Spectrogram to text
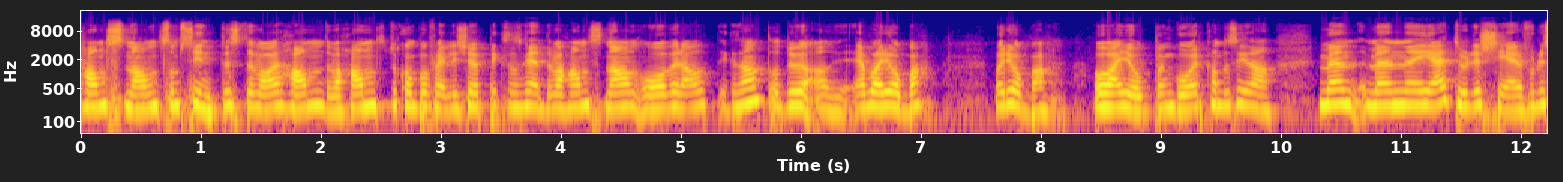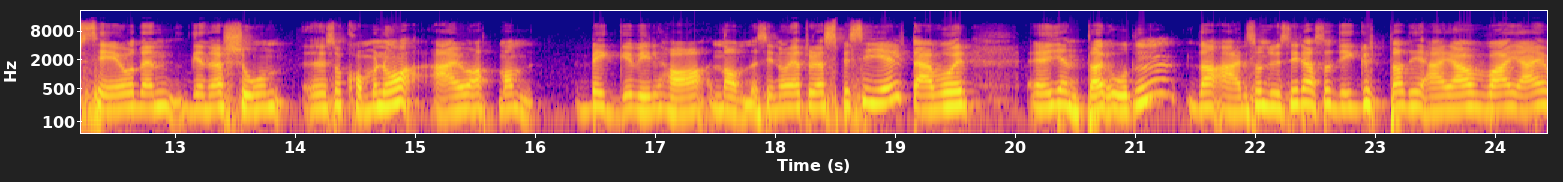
hans navn som syntes. Det var han det var han som kom på Felleskjøp. Det var hans navn overalt. Og du, jeg bare jobba. Bare jobba. Og er jobb på en gård, kan du si. da men, men, jeg tror det skjer, for du ser jo den generasjonen uh, som kommer nå, er jo at man begge vil ha navnet sine. Og jeg tror det er spesielt der hvor eh, jenta har odelen, da er det som du sier. altså De gutta de er ja, hva jeg,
